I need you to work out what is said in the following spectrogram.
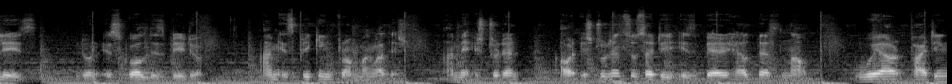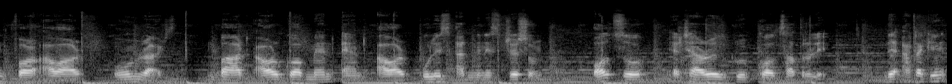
Please don't scroll this video. I'm speaking from Bangladesh. I'm a student. Our student society is very helpless now. We are fighting for our own rights, but our government and our police administration also a terrorist group called Satrali. They're attacking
